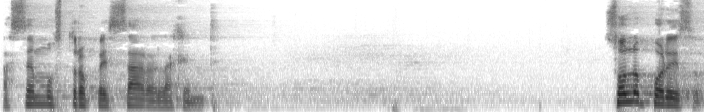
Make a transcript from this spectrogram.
Hacemos tropezar a la gente. Solo por eso.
